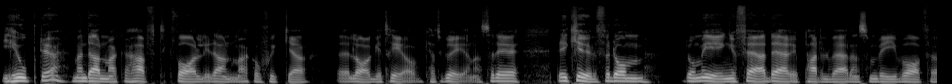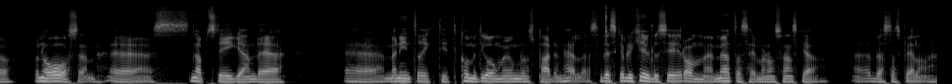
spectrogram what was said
ihop det, men Danmark har haft kval i Danmark och skickar eh, lag i tre av kategorierna. Så det, det är kul för de, de är ungefär där i paddelvärlden som vi var för, för några år sedan. Eh, snabbt stigande, eh, men inte riktigt kommit igång med ungdomspadden heller. Så det ska bli kul att se dem möta sig med de svenska Eh, bästa spelarna.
